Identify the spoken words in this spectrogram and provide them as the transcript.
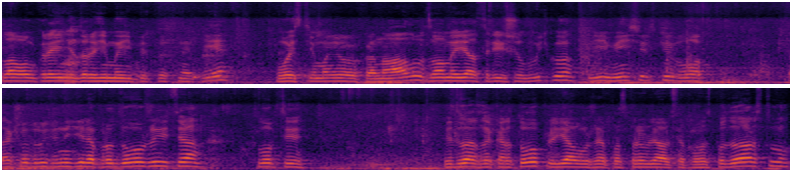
Слава Україні, дорогі мої підписники, гості моєго каналу. З вами я, Сергій Шелудько і мій сільський влог. Так що, друзі, неділя продовжується. Хлопці відвезли картоплю, я вже посправлявся по господарству,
